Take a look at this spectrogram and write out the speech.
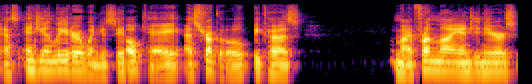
as engineering leader, when you say, okay, I struggle because my frontline engineers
